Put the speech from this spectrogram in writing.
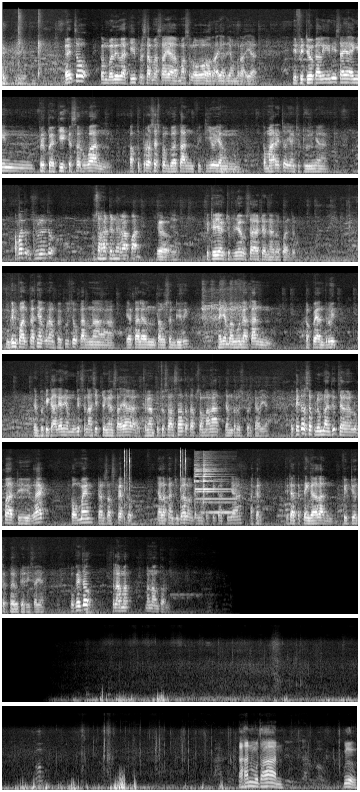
Eh Cuk, kembali lagi bersama saya Mas Lowo, rakyat yang merakyat. Di video kali ini saya ingin berbagi keseruan waktu proses pembuatan video yang kemarin Cuk yang judulnya apa Cuk judulnya Cuk? usaha dan harapan Ya. Iya. Video yang judulnya usaha dan harapan Cuk. Mungkin kualitasnya kurang bagus Cuk karena ya kalian tahu sendiri hanya menggunakan HP Android dan bagi kalian yang mungkin senasib dengan saya, jangan putus asa, tetap semangat dan terus berkarya. Oke, Cok, sebelum lanjut jangan lupa di like, komen, dan subscribe, Cok. Nyalakan juga lonceng notifikasinya agar tidak ketinggalan video terbaru dari saya. Oke, Cok, selamat menonton. Tahan mu tahan Dulu.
